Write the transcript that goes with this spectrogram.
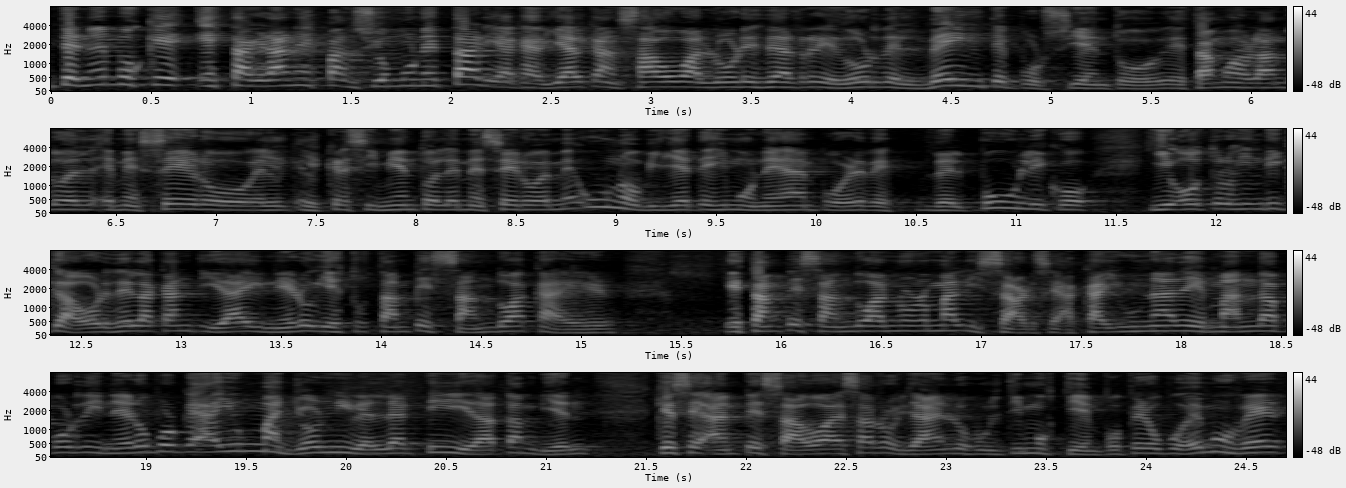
Y tenemos que esta gran expansión monetaria que había alcanzado valores de alrededor del 20%, estamos hablando del M0, el, crecimiento del M0, M1, billetes y monedas en poder del público y otros indicadores de la cantidad de dinero, y esto está empezando a caer, está empezando a normalizarse. Acá hay una demanda por dinero porque hay un mayor nivel de actividad también que se ha empezado a desarrollar en los últimos tiempos, pero podemos ver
